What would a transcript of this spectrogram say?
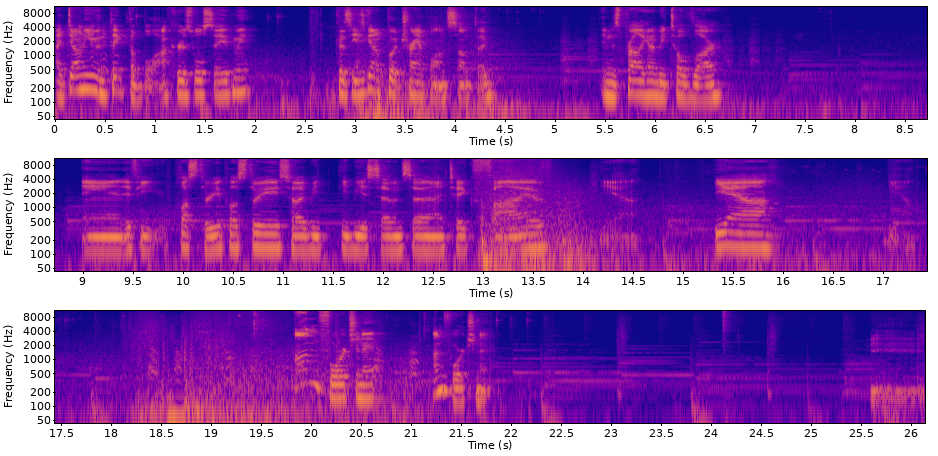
I don't even think the blockers will save me. Because he's gonna put trample on something. And it's probably gonna be Tovolar. And if he plus three, plus three, so I'd be be a seven seven. I take five. Yeah, yeah, yeah. Unfortunate. Unfortunate. Hmm.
